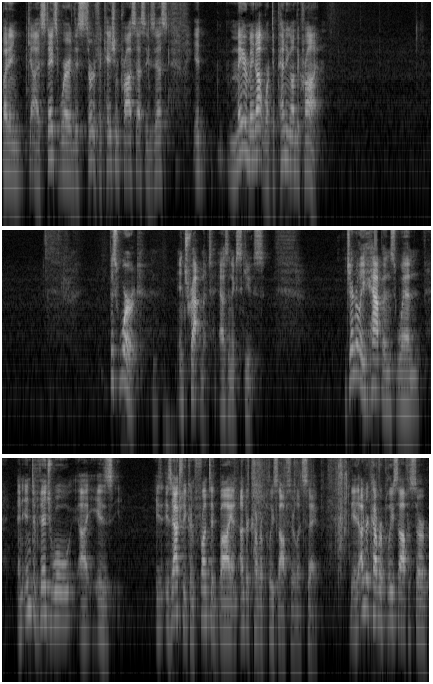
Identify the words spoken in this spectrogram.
but in uh, states where this certification process exists, it may or may not work depending on the crime. This word, entrapment as an excuse, generally happens when an individual uh, is is actually confronted by an undercover police officer, let's say. The undercover police officer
